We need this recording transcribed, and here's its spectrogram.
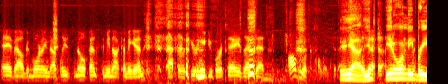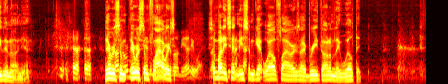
Hey, Val, good morning. Uh, please, no offense to me not coming in. After hearing you do birthdays, I said, I'll do a call. Yeah, you, you don't want me breathing on you. There were some there were some flowers. on me anyway. Somebody sent me some get well flowers. I breathed on them, they wilted.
